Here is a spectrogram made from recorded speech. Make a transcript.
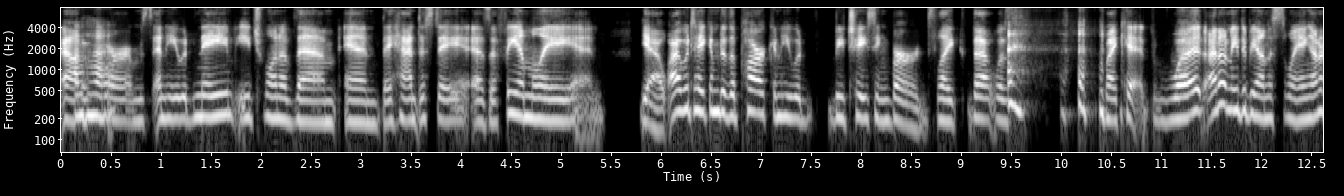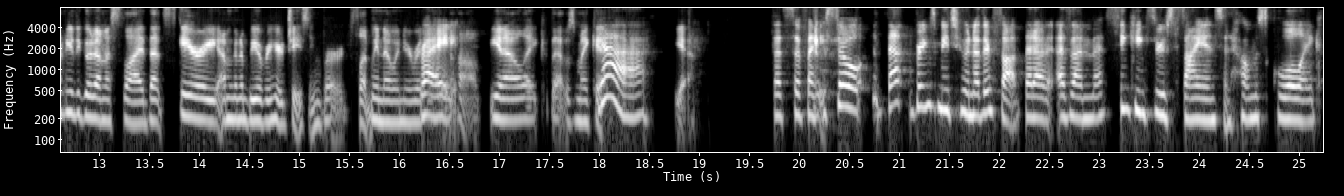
out uh-huh. of worms and he would name each one of them and they had to stay as a family and Yeah, I would take him to the park and he would be chasing birds. Like that was my kid. What? I don't need to be on a swing. I don't need to go down a slide. That's scary. I'm going to be over here chasing birds. Let me know when you're ready Right. to come home. You know, like that was my kid. Yeah. Yeah. That's so funny. So that brings me to another thought that I, as I'm thinking through science and homeschool, like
